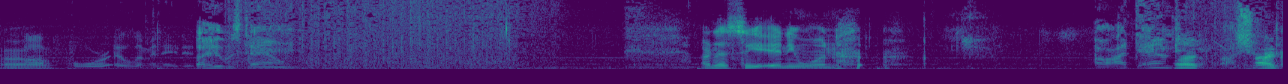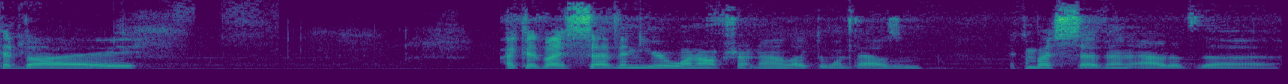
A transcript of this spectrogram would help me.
Oh. 4 eliminated. Oh, he was down. I didn't see anyone. Oh, I downed Uh. I, I could buy. I could buy seven year one ops right now, like the 1000. I can buy seven out of the.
